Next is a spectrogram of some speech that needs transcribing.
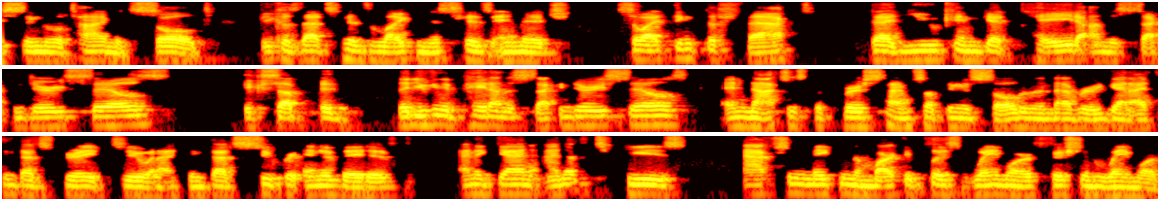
single time it's sold because that's his likeness, his image. So I think the fact that you can get paid on the secondary sales, except it, that you can get paid on the secondary sales and not just the first time something is sold and then never again. I think that's great too. And I think that's super innovative. And again, NFTs actually making the marketplace way more efficient, way more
